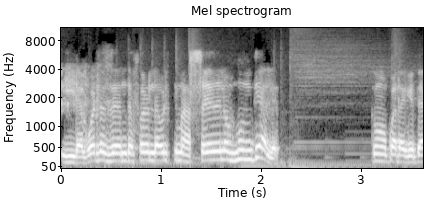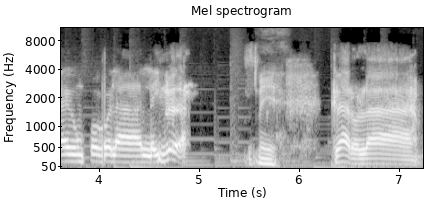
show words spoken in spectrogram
Y acuerdas de dónde fueron la última sede de los mundiales. Como para que te haga un poco la, idea. Claro, la,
